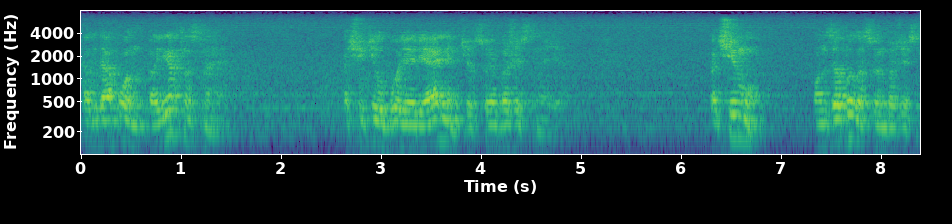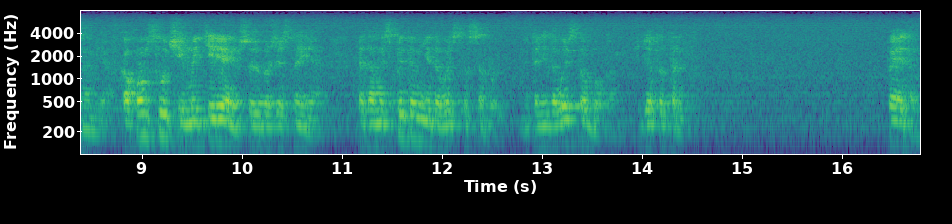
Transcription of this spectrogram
Когда он поверхностное ощутил более реальным, чем свое божественное «я». Почему? Он забыл о своем божественном «я». В каком случае мы теряем свое божественное «я»? Когда мы испытываем недовольство собой. Это недовольство Богом. Идет отрыв. Поэтому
